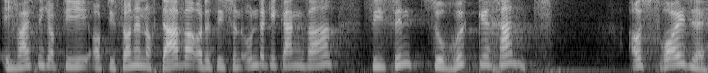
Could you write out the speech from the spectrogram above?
Ich weiß nicht, ob die, ob die Sonne noch da war oder sie schon untergegangen war. Sie sind zurückgerannt. Aus Freude.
